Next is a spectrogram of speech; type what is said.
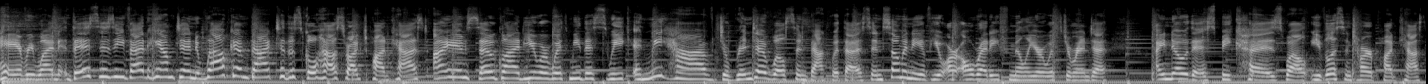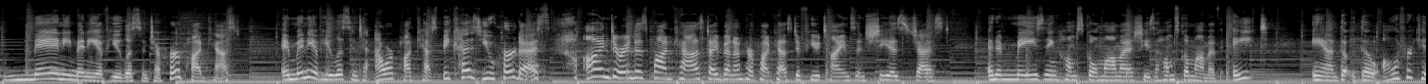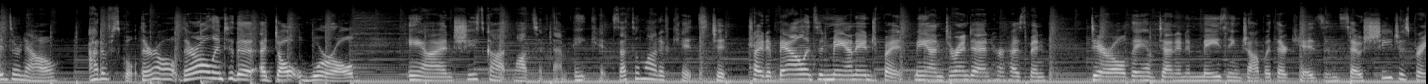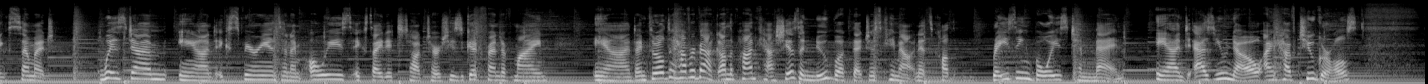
Hey everyone, this is Yvette Hampton. Welcome back to the Schoolhouse Rocked podcast. I am so glad you are with me this week, and we have Durenda Wilson back with us. And so many of you are already familiar with Durenda. I know this because, well, you've listened to our podcast. Many, many of you listen to her podcast, and many of you listen to our podcast because you heard us on Durenda's podcast. I've been on her podcast a few times, and she is just an amazing homeschool mama. She's a homeschool mom of eight. And th- though all of her kids are now out of school. They're all they're all into the adult world and she's got lots of them. 8 kids. That's a lot of kids to try to balance and manage, but man, Durenda and her husband Daryl, they have done an amazing job with their kids and so she just brings so much wisdom and experience and I'm always excited to talk to her. She's a good friend of mine and I'm thrilled to have her back on the podcast. She has a new book that just came out and it's called Raising Boys to Men. And as you know, I have two girls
